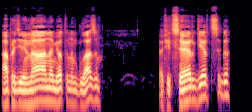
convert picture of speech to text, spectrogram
определена наметанным глазом. Офицер герцога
